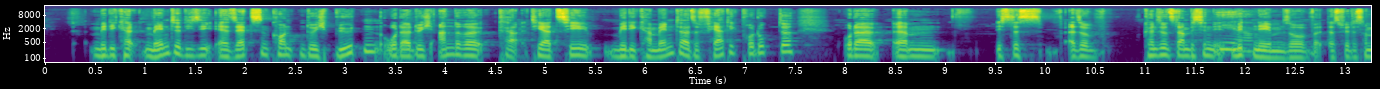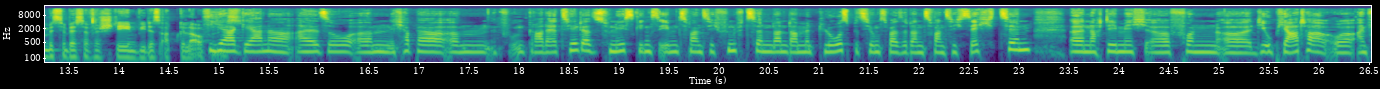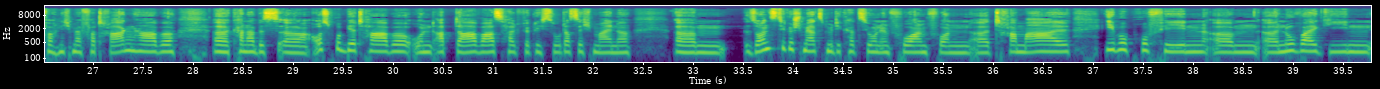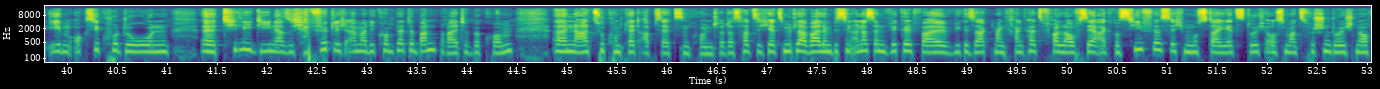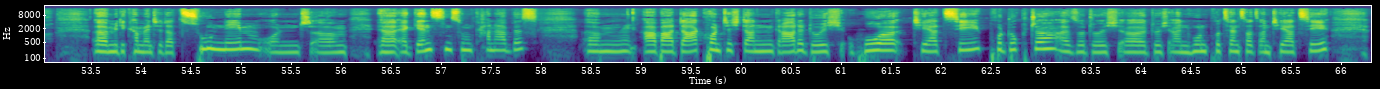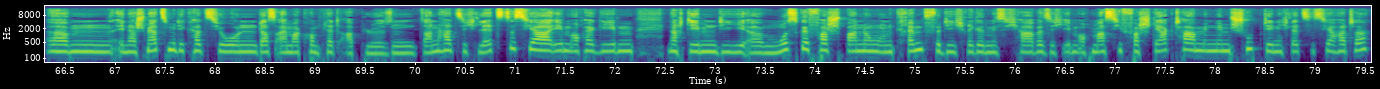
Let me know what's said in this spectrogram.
Medikamente, die sie ersetzen konnten durch Blüten oder durch andere THC-Medikamente, also Fertigprodukte? Oder ähm, ist das, also können Sie uns da ein bisschen ja. mitnehmen, so dass wir das noch ein bisschen besser verstehen, wie das abgelaufen ja, ist? Ja, gerne. Also ähm, ich habe ja ähm, gerade erzählt, also zunächst ging es eben 2015 dann damit los, beziehungsweise dann 2016, äh, nachdem ich äh, von äh, die Opiate äh, einfach nicht mehr vertragen habe, äh, Cannabis äh, ausprobiert habe und ab da war es halt wirklich so, dass ich meine ähm, sonstige Schmerzmedikation in Form von äh, Tramal, Ibuprofen, ähm, äh, Novalgin, eben Oxycodon, äh, Tilidin, also ich habe wirklich einmal die komplette Bandbreite bekommen, äh, nahezu komplett absetzen konnte. Das hat sich jetzt mittlerweile ein bisschen anders entwickelt, weil, wie gesagt, mein Krankheitsverlauf sehr aggressiv ist. Ich muss da jetzt durchaus mal zwischendurch noch äh, Medikamente dazu nehmen und ähm, äh, ergänzen zum Cannabis. Ähm, aber da konnte ich dann gerade durch hohe THC-Produkte, also durch, äh, durch einen hohen Prozentsatz an THC, ähm, in der Schmerzmedikation das einmal komplett ablösen. Dann hat sich letztes Jahr eben auch ergeben, nachdem die äh, Muskelverspannungen und Krämpfe, die ich regelmäßig habe, sich eben auch massiv verstärkt haben in dem Schub, den ich letztes Jahr hatte.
